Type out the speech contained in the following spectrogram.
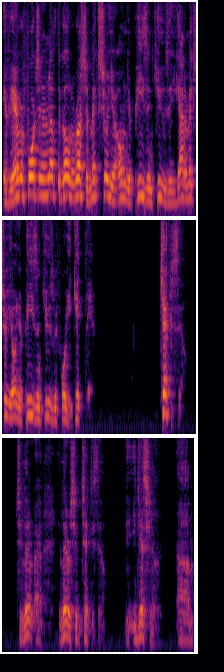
If you're ever fortunate enough to go to Russia, make sure you're on your P's and Q's. And you got to make sure you're on your P's and Q's before you get there. Check yourself. She literally, uh, should check yourself. You, you just should. Um,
